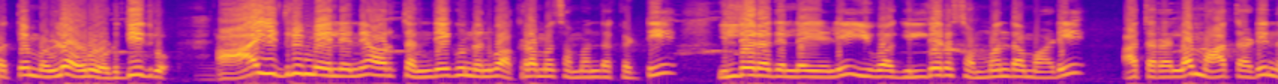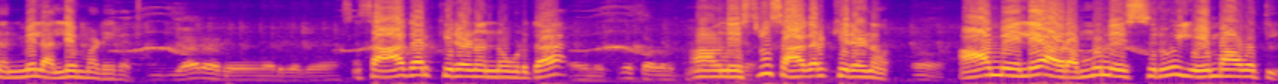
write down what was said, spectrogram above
ಮತ್ತೆ ಮಳ್ಳು ಅವ್ರು ಹೊಡೆದಿದ್ರು. ಆ ಇದ್ರ ಮೇಲೇನೆ ಅವ್ರ ತಂದೆಗೂ ನನಗೂ ಅಕ್ರಮ ಸಂಬಂಧ ಕಟ್ಟಿ ಇಲ್ದಿರೋದೆಲ್ಲ ಹೇಳಿ ಇವಾಗ ಇಲ್ದಿರೋ ಸಂಬಂಧ ಮಾಡಿ ಆ ತರ ಎಲ್ಲ ಮಾತಾಡಿ ನನ್ ಮೇಲೆ ಅಲ್ಲೇ ಮಾಡಿರೋದು. ಸಾಗರ್ ಕಿರಣ್ ಅನ್ನೋ ಹುಡ್ಗ. ಅವನ ಹೆಸರು ಸಾಗರ್ ಕಿರಣ್. ಆಮೇಲೆ ಅವ್ರ ಅಮ್ಮನ ಹೆಸರು ಹೇಮಾವತಿ.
